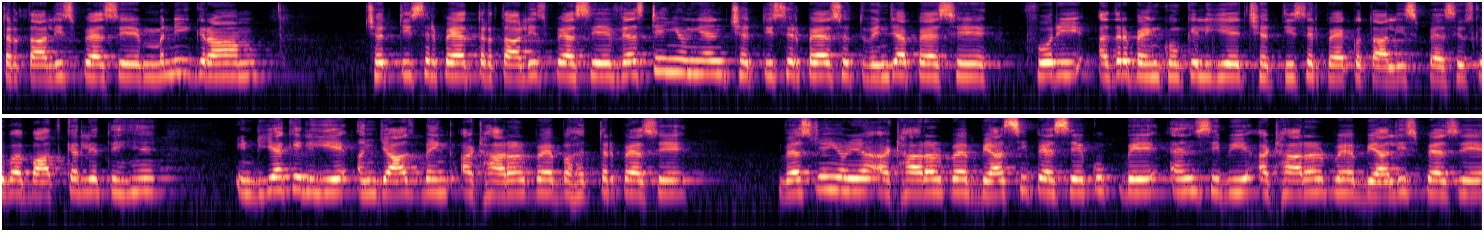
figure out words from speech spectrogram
ترتالیس پیسے، منی گرام چھتیس روپے ترتالیس پیسے، ویسٹرن یونین چھتیس روپے ستونجا پیسے فوری ادر بینکوں کے لیے چھتیس روپے اکتالیس پیسے اس کے بعد بات کر لیتے ہیں۔ انڈیا کے لیے انجاز بینک اٹھارہ روپے بہتر پیسے ویسٹرن یونین اٹھارہ روپے بیاسی پیسے، کک بے این سی بی اٹھارہ روپے بیالیس پیسے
